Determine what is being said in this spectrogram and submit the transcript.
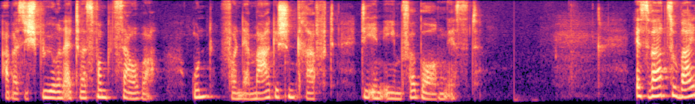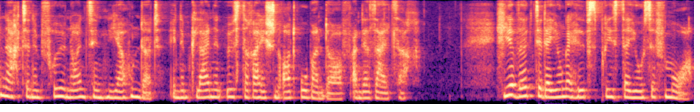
aber sie spüren etwas vom Zauber und von der magischen Kraft, die in ihm verborgen ist. Es war zu Weihnachten im frühen 19. Jahrhundert in dem kleinen österreichischen Ort Oberndorf an der Salzach. Hier wirkte der junge Hilfspriester Josef Mohr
